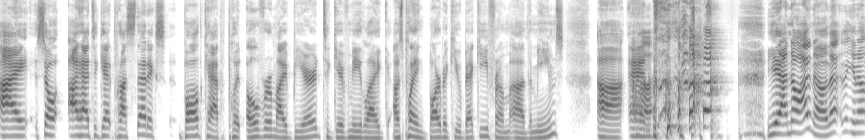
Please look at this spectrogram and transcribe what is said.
I so I had to get prosthetics, bald cap put over my beard to give me like I was playing barbecue Becky from uh, the memes, uh, and yeah, no, I know that. You know,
